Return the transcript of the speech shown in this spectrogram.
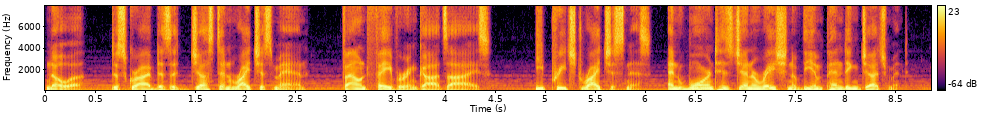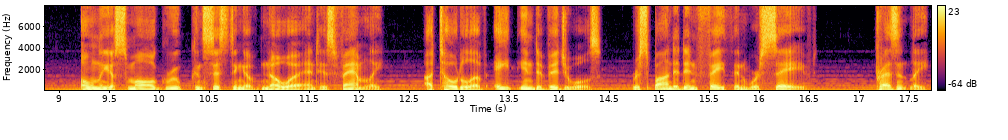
Noah, described as a just and righteous man, found favor in God's eyes. He preached righteousness and warned his generation of the impending judgment. Only a small group consisting of Noah and his family a total of eight individuals, responded in faith and were saved. Presently,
